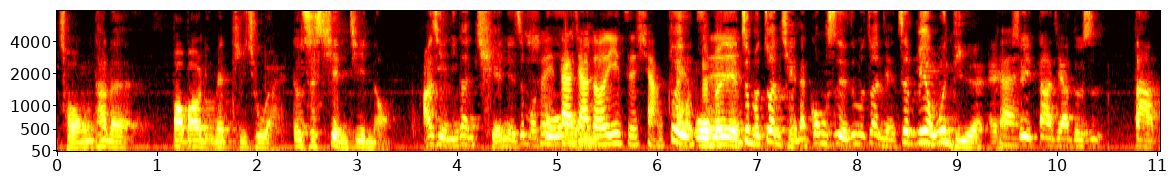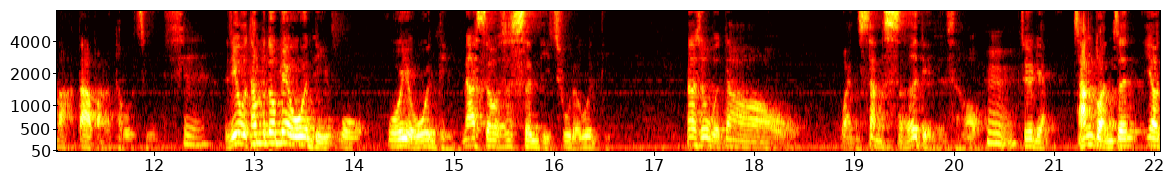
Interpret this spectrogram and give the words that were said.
从他的包包里面提出来，都是现金哦。而且你看钱也这么多，大家都一直想对，我们也这么赚钱的，公司也这么赚钱，这没有问题的。哎，所以大家都是大把大把的投资。是，结果他们都没有问题，我我有问题。那时候是身体出了问题。那时候我到晚上十二点的时候，嗯，就两长短针要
